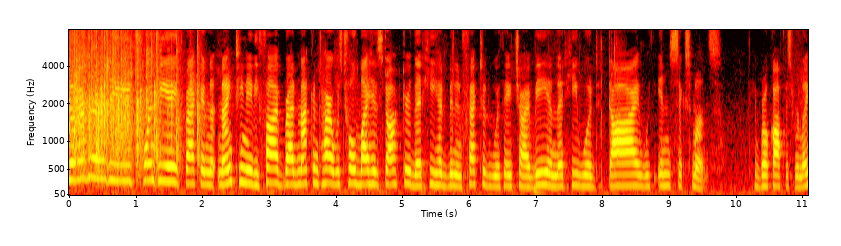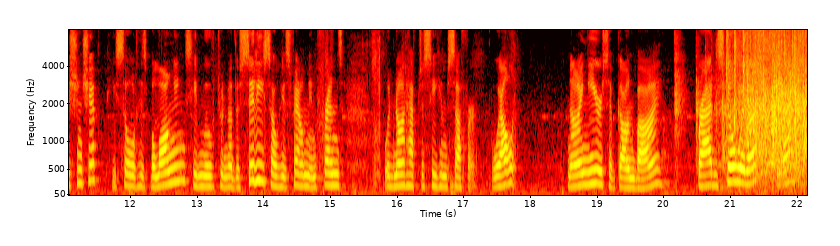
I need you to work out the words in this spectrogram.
November the 28th, back in 1985, Brad McIntyre was told by his doctor that he had been infected with HIV and that he would die within six months. He broke off his relationship, he sold his belongings, he moved to another city so his family and friends would not have to see him suffer. Well, nine years have gone by. Brad is still with us. Yeah.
